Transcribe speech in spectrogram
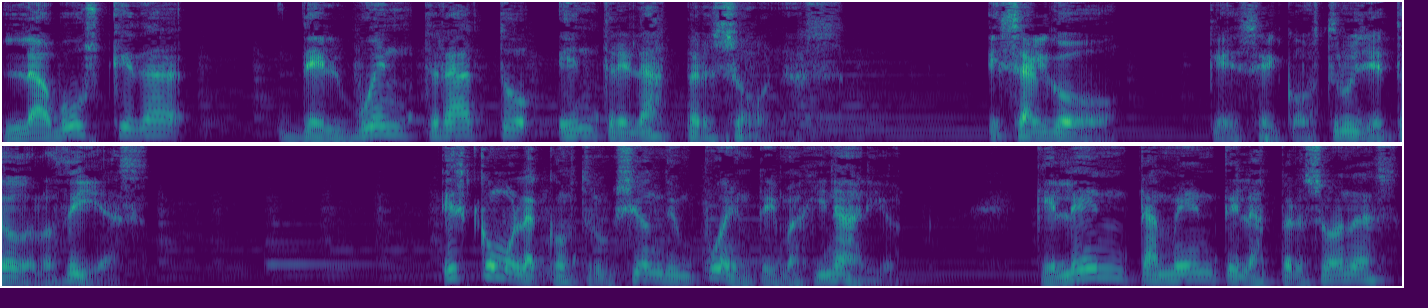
La búsqueda del buen trato entre las personas es algo que se construye todos los días. Es como la construcción de un puente imaginario, que lentamente las personas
